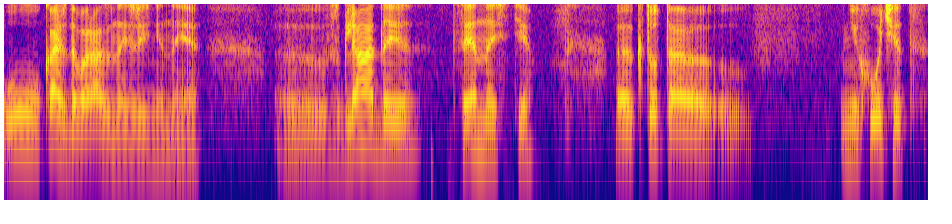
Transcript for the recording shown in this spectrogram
У каждого разные жизненные взгляды, ценности. Кто-то не хочет,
